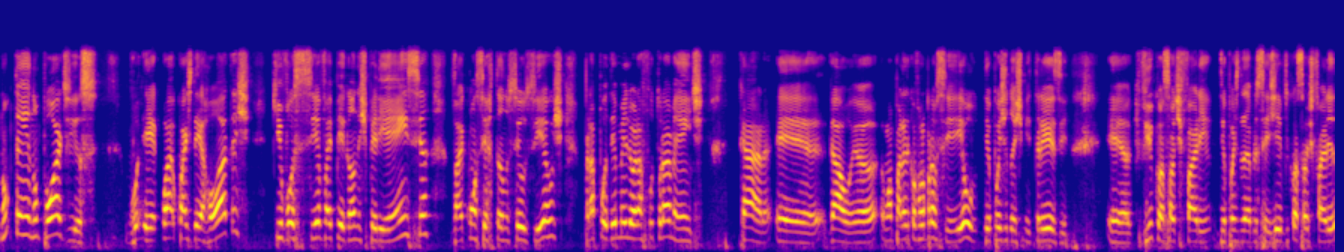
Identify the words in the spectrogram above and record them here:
Não tem, não pode isso. É, com as derrotas que você vai pegando experiência, vai consertando seus erros para poder melhorar futuramente. Cara, é, Gal, é uma parada que eu falo pra você. Eu, depois de 2013, é, vi que o Assault Fire, depois da WCG, vi que o Assault Fire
